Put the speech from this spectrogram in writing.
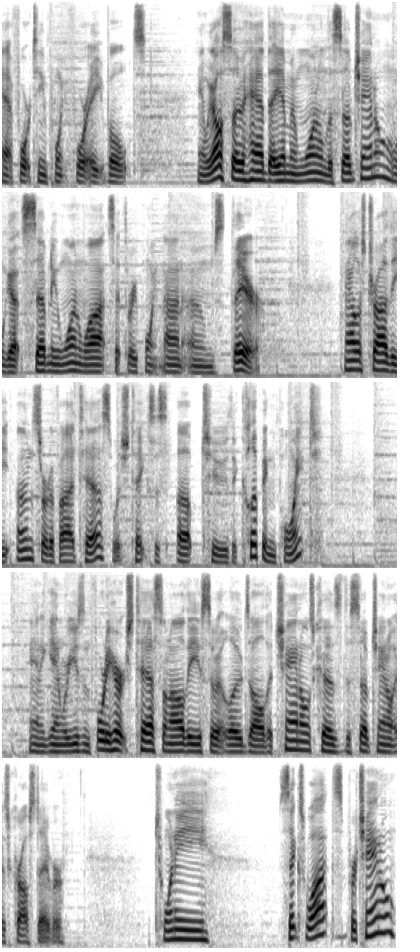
at 14.48 volts. And we also had the AMM1 on the sub channel, and we got 71 watts at 3.9 ohms there. Now let's try the uncertified test, which takes us up to the clipping point. And again, we're using 40 hertz tests on all these, so it loads all the channels because the sub channel is crossed over. 26 watts per channel,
